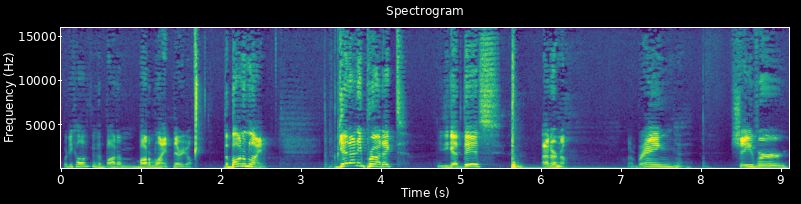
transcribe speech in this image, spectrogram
what do you call it? The bottom bottom line. There we go. The bottom line. Get any product. You get this. I don't know. A ring, a shaver.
